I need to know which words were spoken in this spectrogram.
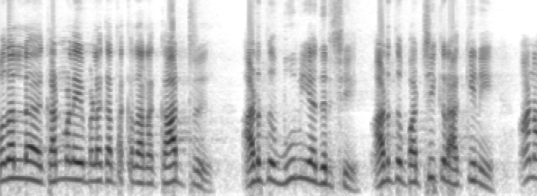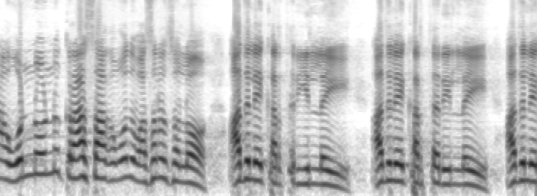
முதல்ல கண்மலையை விளக்கத்தக்கதான காற்று அடுத்து பூமி அதிர்ச்சி அடுத்து பட்சிக்கிற அக்கினி ஆனால் ஒன்னொன்று கிராஸ் ஆகும்போது வசனம் சொல்லும் அதிலே கர்த்தர் இல்லை அதிலே கர்த்தர் இல்லை அதிலே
